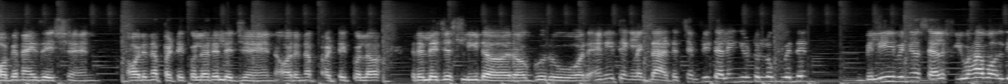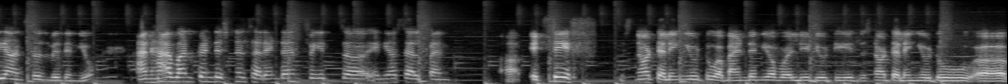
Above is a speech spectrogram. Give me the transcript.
organization or in a particular religion or in a particular religious leader or guru or anything like that it's simply telling you to look within believe in yourself you have all the answers within you and have unconditional surrender and faith uh, in yourself and uh, it's safe. It's not telling you to abandon your worldly duties. It's not telling you to uh,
